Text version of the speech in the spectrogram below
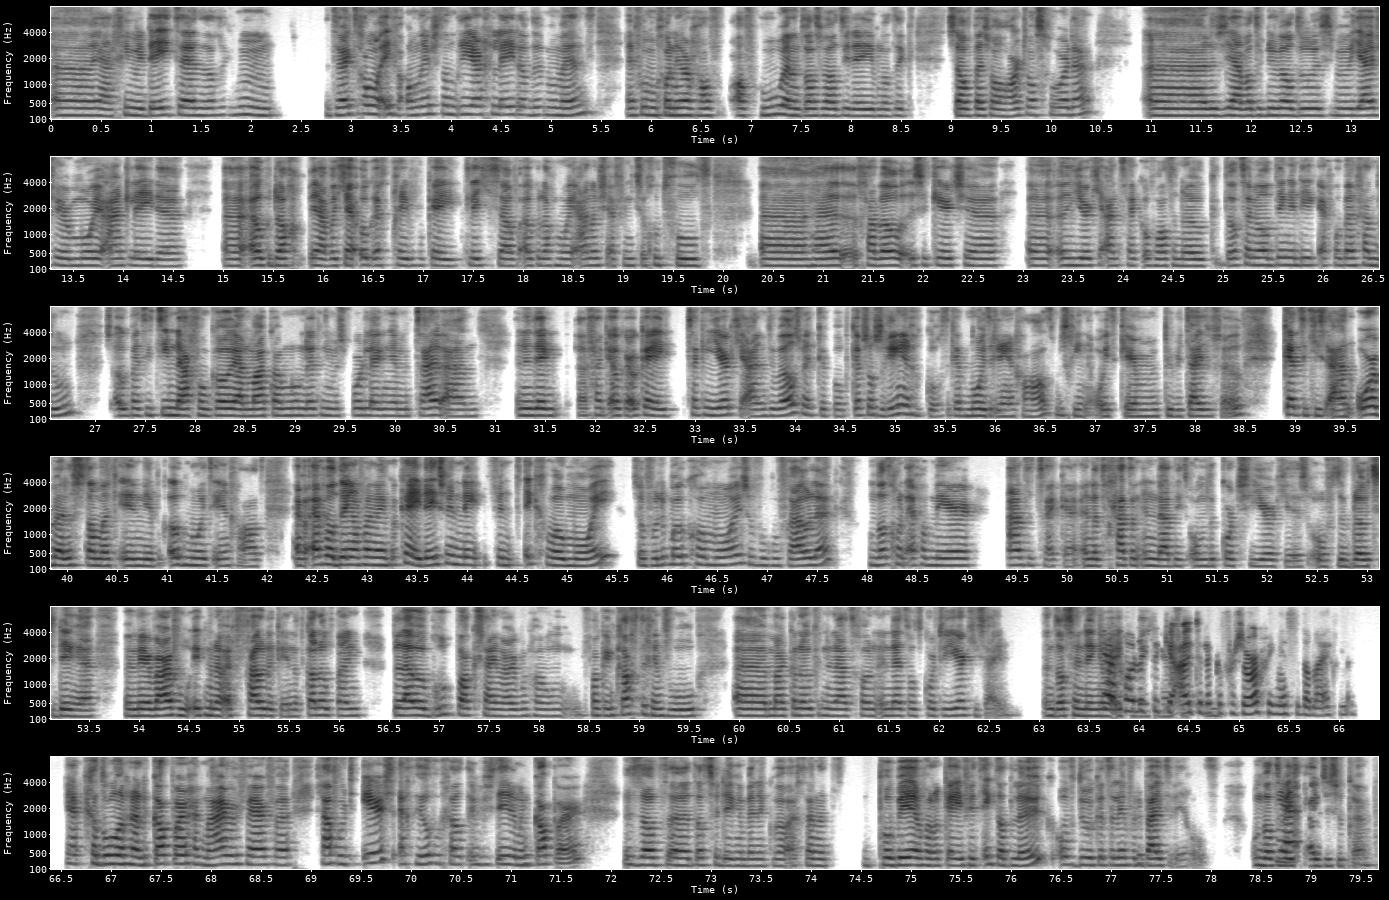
uh, ja, ging weer daten en dacht ik, hmm, het werkt toch allemaal even anders dan drie jaar geleden op dit moment. En ik voel me gewoon heel erg af, af hoe. En het was wel het idee omdat ik zelf best wel hard was geworden. Uh, dus ja, wat ik nu wel doe, is me juist weer mooier aankleden. Uh, elke dag, ja, wat jij ook echt predikt, oké, kleed jezelf elke dag mooi aan als je even niet zo goed voelt. Hè, ga wel eens een keertje uh, een jurkje aantrekken of wat dan ook. Dat zijn wel dingen die ik echt wel ben gaan doen. Dus ook met die teamdagen van Groja. Normaal kwam ik nog net niet mijn sportlegging en mijn trui aan. En nu denk uh, ga ik elke keer, oké, trek een jurkje aan. Ik doe wel eens make-up op. Ik heb zelfs ringen gekocht. Ik heb nooit ringen gehad. Misschien ooit een keer in mijn puberteit of zo. Kettetjes aan, oorbellen standaard in. Die heb ik ook nooit ingehad. Echt, echt wel dingen waarvan ik oké, deze vind, vind ik gewoon mooi. Zo voel ik me ook gewoon mooi. Zo voel ik me vrouwelijk. Omdat gewoon echt wat meer aan te trekken. En dat gaat dan inderdaad niet om de kortste jurkjes of de blootste dingen. Maar meer waar voel ik me nou echt vrouwelijk in. Dat kan ook mijn blauwe broekpak zijn waar ik me gewoon fucking krachtig in voel. Uh, maar het kan ook inderdaad gewoon een net wat korte jurkje zijn. En dat zijn dingen ja, waar ik... gewoon een stukje uiterlijke verzorging is het dan eigenlijk. Ja, ik ga donderdag naar de kapper, ga ik mijn haar weer verven. Ga voor het eerst echt heel veel geld investeren in een kapper. Dus dat, uh, dat soort dingen ben ik wel echt aan het proberen van... Oké, vind ik dat leuk? Of doe ik het alleen voor de buitenwereld? Om dat een beetje uit te zoeken.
